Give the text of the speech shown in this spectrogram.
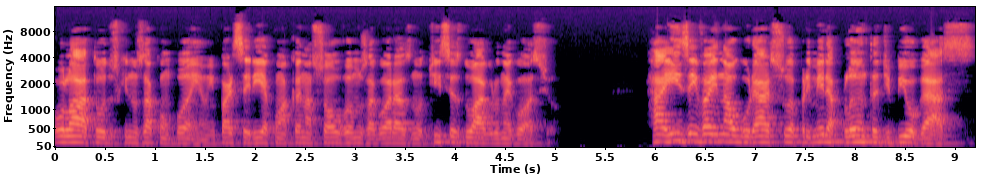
Olá a todos que nos acompanham. Em parceria com a Canasol, vamos agora às notícias do agronegócio. Raizen vai inaugurar sua primeira planta de biogás.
